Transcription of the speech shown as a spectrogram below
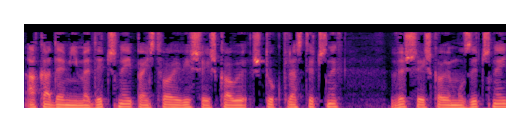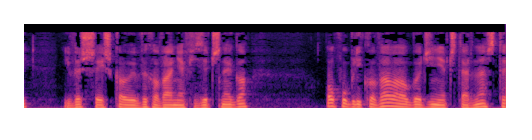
Akademii Medycznej, Państwowej Wyższej Szkoły Sztuk Plastycznych, Wyższej Szkoły Muzycznej i Wyższej Szkoły Wychowania Fizycznego opublikowała o godzinie 14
